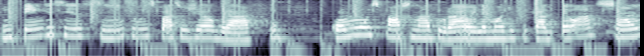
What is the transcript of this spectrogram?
Entende-se assim que o espaço geográfico, como um espaço natural, ele é modificado pela ação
